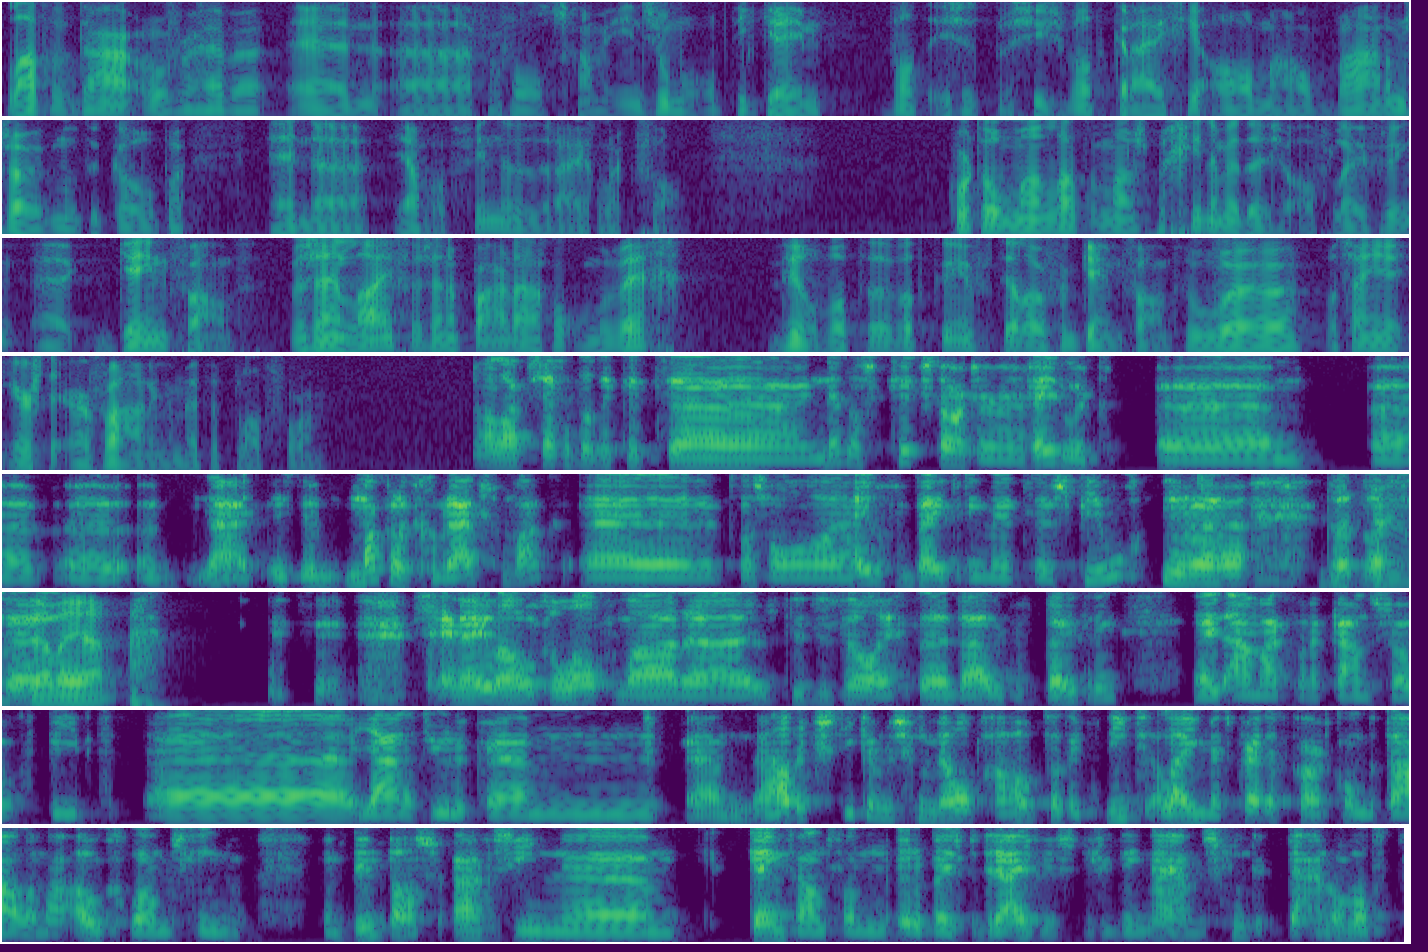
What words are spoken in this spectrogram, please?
Laten we het daarover hebben. En eh, vervolgens gaan we inzoomen op die game. Wat is het precies? Wat krijg je allemaal? Waarom zou je het moeten kopen? En eh, ja, wat vinden we er eigenlijk van? Kortom, eh, laten we maar eens beginnen met deze aflevering. GameFound. We zijn live, we zijn een paar dagen onderweg. Wil, wat, wat kun je vertellen over GameFound? Hoe, wat zijn je eerste ervaringen met het platform? nou, laat ik zeggen dat ik het net als Kickstarter redelijk eh, eh, nou, het is een makkelijk gebruiksgemak. Eh, het was al een hele verbetering met Spiel. Dat, Dat kan was, stellen, ja. Het is geen hele hoge lat, maar dit is wel echt een duidelijke verbetering. Nee, het aanmaken van accounts ook gepiept. Ja, natuurlijk ehm, ehm, had ik stiekem misschien wel op gehoopt dat ik niet alleen met creditcard kon betalen, maar ook gewoon misschien een pinpas, aangezien ehm GameFound van een Europees bedrijf is. Dus ik denk, nou ja, misschien dat ik daar nog wat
